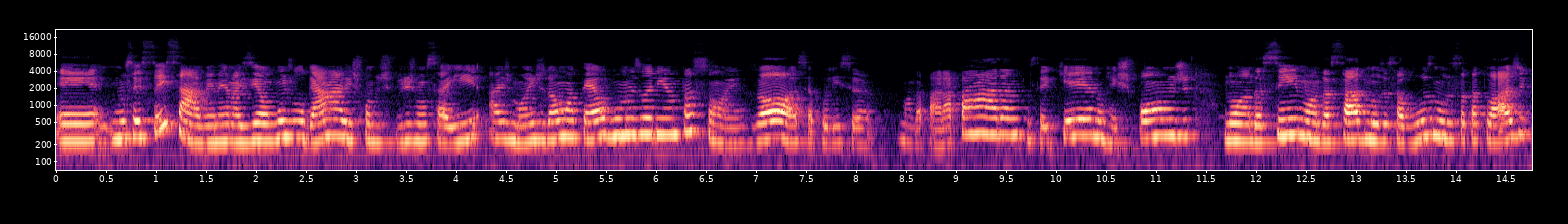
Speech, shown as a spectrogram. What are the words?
É, não sei se vocês sabem, né? Mas em alguns lugares, quando os filhos vão sair, as mães dão até algumas orientações. Ó, se a polícia manda parar, para, não sei o que, não responde, não anda assim, não anda assado, não usa essa blusa, não usa essa tatuagem,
